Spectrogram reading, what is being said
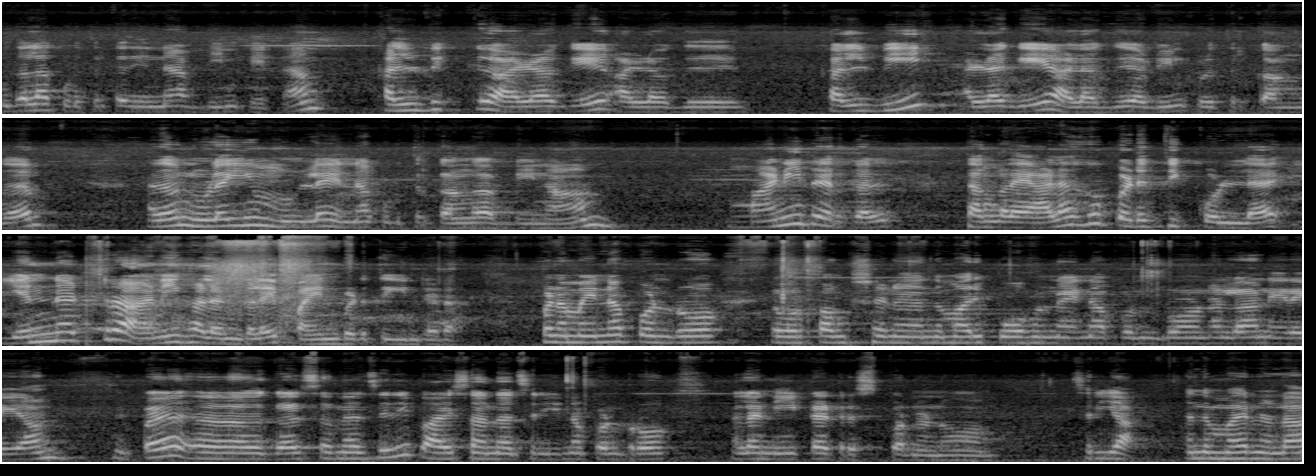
முதலாக கொடுத்துருக்கிறது என்ன அப்படின்னு கேட்டால் கல்விக்கு அழகே அழகு. கல்வி அழகே அழகு அப்படின்னு கொடுத்துருக்காங்க. அதாவது நுழையும் முள்ள என்ன கொடுத்துருக்காங்க அப்படின்னா மனிதர்கள் தங்களை அழகுபடுத்தி கொள்ள எண்ணற்ற அணிகலன்களை பயன்படுத்துகின்றனர் இப்போ நம்ம என்ன பண்ணுறோம் ஒரு ஃபங்க்ஷனு அந்த மாதிரி போகணும்னா என்ன பண்ணுறோம் நல்லா நிறையா இப்போ கேர்ள்ஸாக இருந்தாலும் சரி பாய்ஸாக இருந்தாலும் சரி என்ன பண்ணுறோம் நல்லா நீட்டாக ட்ரெஸ் பண்ணணும். சரியா? அந்த மாதிரி நல்லா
